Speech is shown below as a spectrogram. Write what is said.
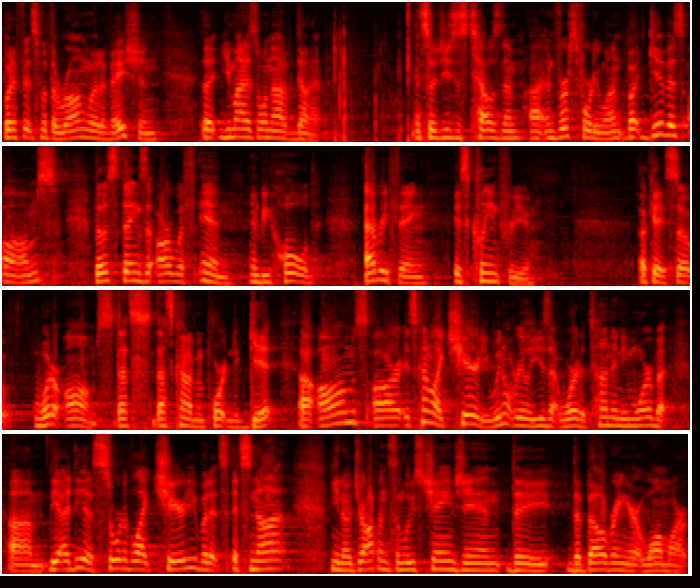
but if it's with the wrong motivation, that you might as well not have done it. And so Jesus tells them uh, in verse 41 But give as alms those things that are within, and behold, everything is clean for you. Okay, so what are alms? That's, that's kind of important to get. Uh, alms are, it's kind of like charity. We don't really use that word a ton anymore, but um, the idea is sort of like charity, but it's, it's not, you know, dropping some loose change in the, the bell ringer at Walmart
